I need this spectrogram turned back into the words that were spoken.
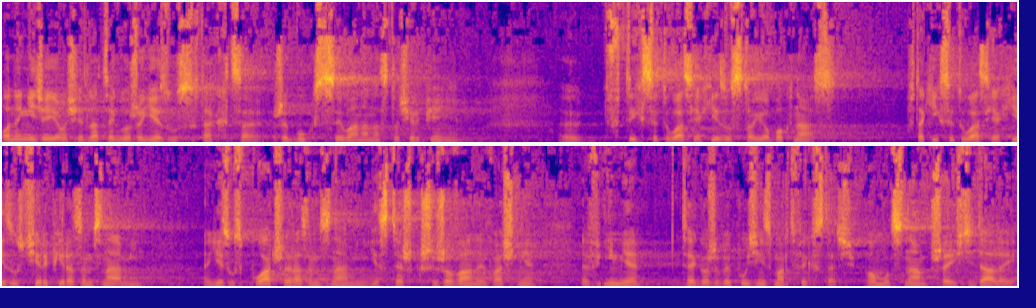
one nie dzieją się dlatego, że Jezus tak chce, że Bóg zsyła na nas to cierpienie. W tych sytuacjach Jezus stoi obok nas. W takich sytuacjach Jezus cierpi razem z nami, Jezus płacze razem z nami, jest też krzyżowany właśnie w imię tego, żeby później zmartwychwstać, pomóc nam przejść dalej,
